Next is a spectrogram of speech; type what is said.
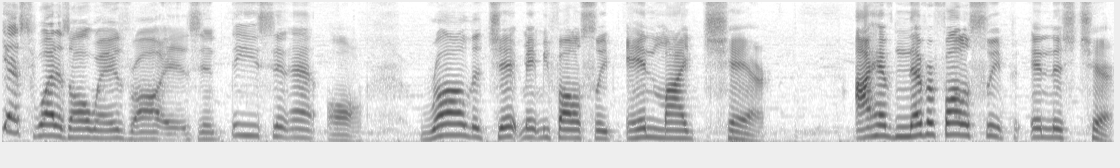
Guess what? As always, Raw isn't decent at all. Raw legit made me fall asleep in my chair. I have never fallen asleep in this chair.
